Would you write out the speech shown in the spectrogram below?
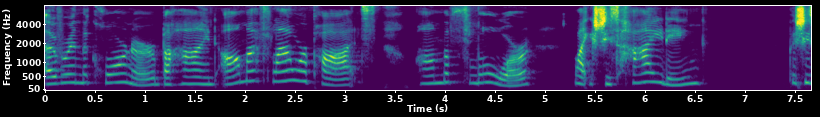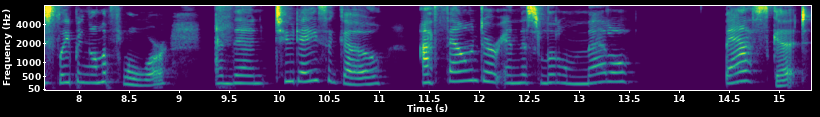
over in the corner behind all my flower pots on the floor, like she's hiding, but she's sleeping on the floor. And then two days ago, I found her in this little metal basket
